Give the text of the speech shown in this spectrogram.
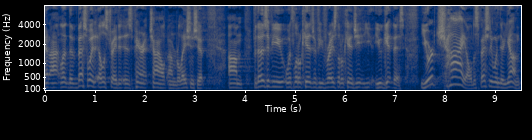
And I, the best way to illustrate it is parent child um, relationship. Um, for those of you with little kids, or if you've raised little kids, you, you, you get this. Your child, especially when they're young,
